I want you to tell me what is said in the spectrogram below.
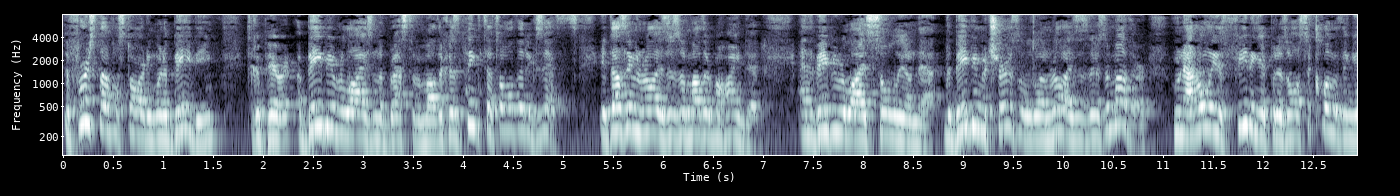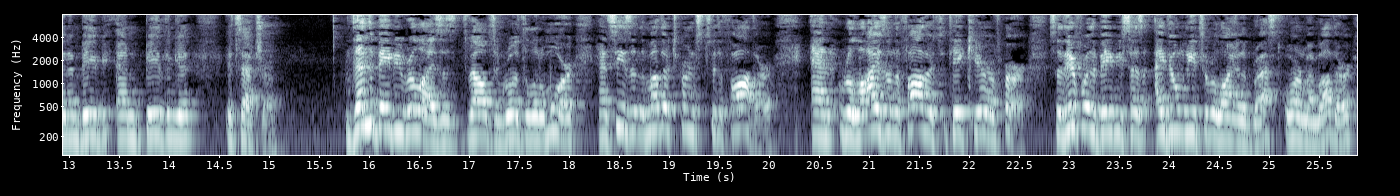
The first level starting when a baby, to compare it, a baby relies on the breast of a mother because it thinks that's all that exists. It doesn't even realize there's a mother behind it and the baby relies solely on that. The baby matures a little and realizes there's a mother who not only is feeding it but is also clothing it and baby and bathing it, etc. Then the baby realizes, develops and grows a little more, and sees that the mother turns to the father and relies on the father to take care of her. So therefore the baby says, I don't need to rely on the breast or on my mother.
